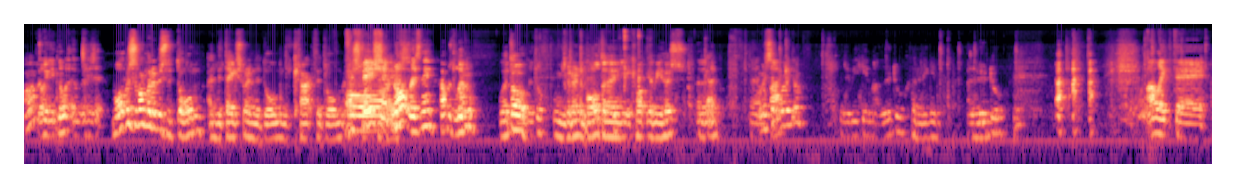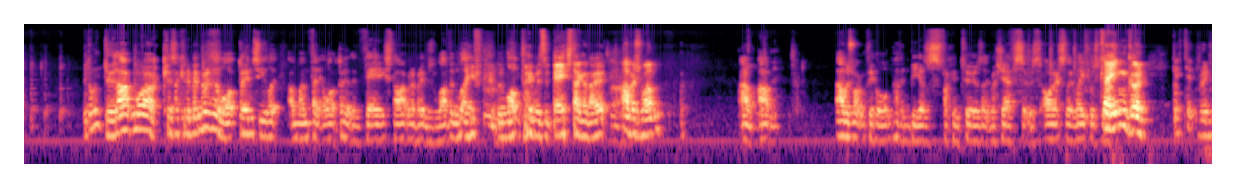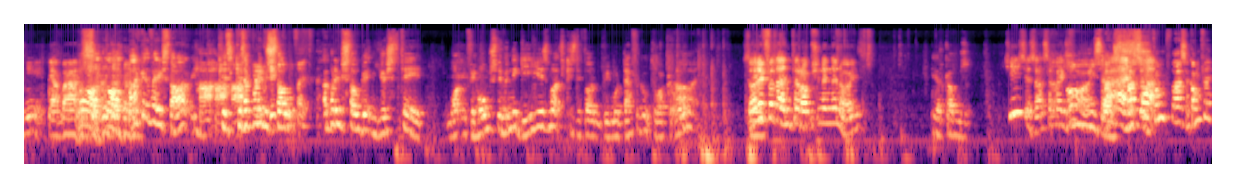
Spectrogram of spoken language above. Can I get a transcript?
Oh, Oh, you'd know it was it? What was the one where it was the dome and the dice were in the dome and you cracked the dome? Frustration? Oh, No, it wasn't he? That was Ludo. Ludo. Ludo. And you go around the board and then you come up your wee house. And Yeah. then, then what's back. it played on? The wee game of Ludo. The wee game of Ludo. I liked uh, We don't do that more because I can remember in the lockdown, see, like a month into lockdown at the very start when everybody was loving life, when lockdown was the best thing about. I was working. I, I, I was working from home, having beers, fucking tours like my shifts. It was honestly, life was good. Titan gun. Get it, renewed. Yeah, but. No, no, back at the very start, because everybody was still everybody was still getting used to working from home, so they wouldn't give you as much because they thought it would be more difficult to work at home. Sorry for the interruption and the noise. Here comes. Jesus, that's a big. Oh, Jesus. That That's a, that. com- that's a comfy.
